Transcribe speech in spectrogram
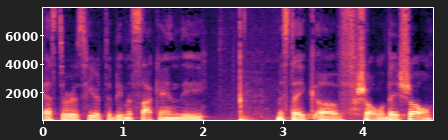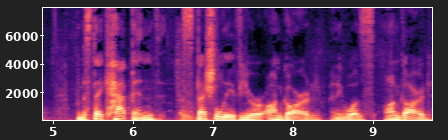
Esther is here to be masakin the mistake of Shaul and Beis Shaul. The mistake happened, especially if you're on guard, and he was on guard,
